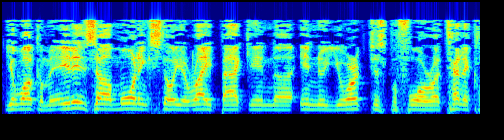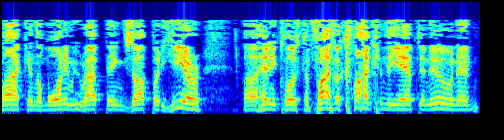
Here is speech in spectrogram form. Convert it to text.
You're welcome. It is uh, morning still. You're right. Back in uh, in New York, just before uh, ten o'clock in the morning, we wrap things up. But here, uh, heading close to five o'clock in the afternoon, and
